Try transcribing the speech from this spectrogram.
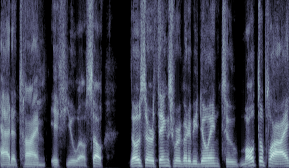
at a time, if you will. So those are things we're going to be doing to multiply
